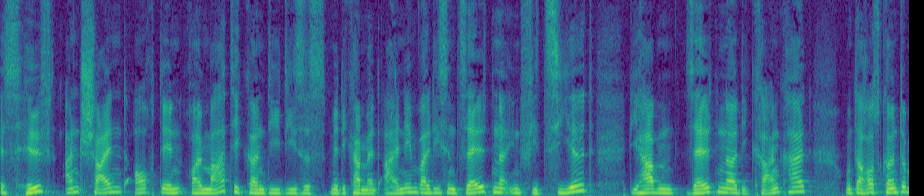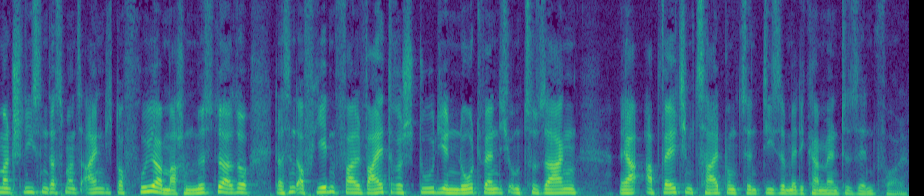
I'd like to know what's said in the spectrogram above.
es hilft anscheinend auch den Rheumatikern, die dieses Medikament einnehmen, weil die sind seltener infiziert, die haben seltener die Krankheit und daraus könnte man schließen, dass man es eigentlich doch früher machen müsste. Also da sind auf jeden Fall weitere Studien notwendig, um zu sagen, ja, ab welchem Zeitpunkt sind diese Medikamente sinnvoll?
